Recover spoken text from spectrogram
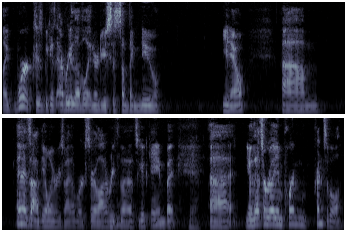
like works is because every level introduces something new. You know, um, and that's not the only reason why that works. There are a lot of reasons why that's a good game, but Yeah. uh, you know that's a really important principle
